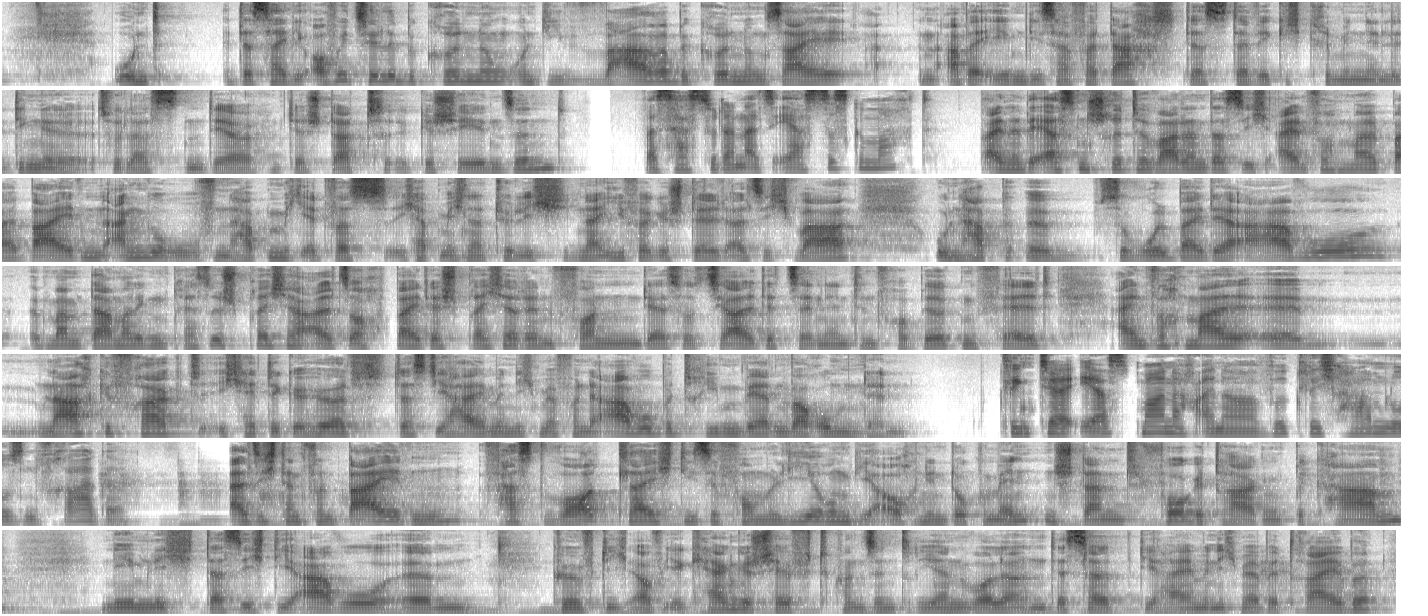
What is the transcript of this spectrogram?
Und das sei die offizielle Begründung und die wahre Begründung sei aber eben dieser Verdacht, dass da wirklich kriminelle Dinge zulasten der, der Stadt geschehen sind. Was hast du dann als erstes gemacht? Einer der ersten Schritte war dann, dass ich einfach mal bei beiden angerufen habe, mich etwas, ich habe mich natürlich naiver gestellt, als ich war und habe äh, sowohl bei der AWO, beim damaligen Pressesprecher, als auch bei der Sprecherin von der Sozialdezernentin Frau Birkenfeld einfach mal äh, nachgefragt. Ich hätte gehört, dass die Heime nicht mehr von der AWO betrieben werden. Warum denn? Klingt ja erstmal nach einer wirklich harmlosen Frage. Als ich dann von beiden fast wortgleich diese Formulierung, die auch in den Dokumenten stand, vorgetragen bekam, nämlich, dass sich die AWO ähm, künftig auf ihr Kerngeschäft konzentrieren wolle und deshalb die Heime nicht mehr betreibe,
